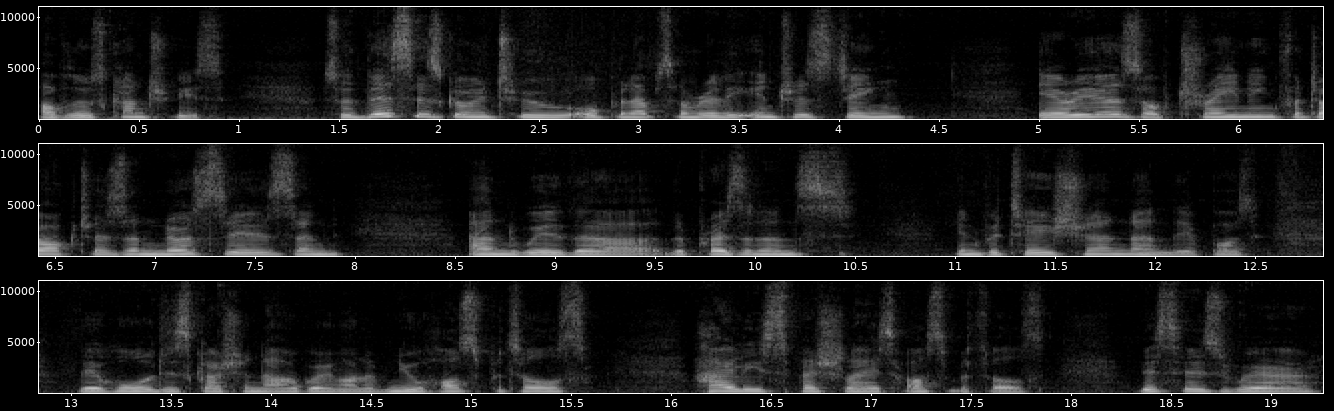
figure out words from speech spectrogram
of those countries. So this is going to open up some really interesting areas of training for doctors and nurses and and with uh, the president's invitation and the whole discussion now going on of new hospitals, highly specialized hospitals. This is where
